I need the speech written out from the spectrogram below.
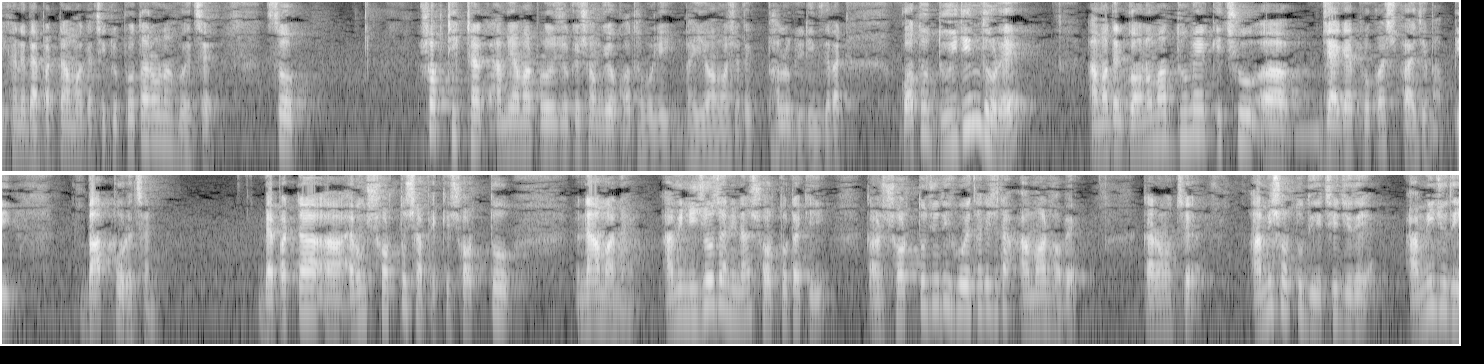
এখানে ব্যাপারটা আমার কাছে একটু প্রতারণা হয়েছে। সো সব ঠিকঠাক, আমি আমার প্রযোজকের সঙ্গেও কথা বলি। ভাইয়াও আমার সাথে ভালো গ্রিটিংস দেয়। বাট গত দুই দিন ধরে আমাদের গণমাধ্যমের কিছু জায়গায় প্রকাশ পায় যে বাপ্পি, বাদ পড়েছেন। ব্যাপারটা এবং শর্ত সাপেক্ষে, শর্ত না মানায়। আমি নিজেও জানি না শর্তটা কি, কারণ শর্ত যদি হয়ে থাকে সেটা আমার হবে। কারণ হচ্ছে, আমি শর্ত দিয়েছি যদি আমি যদি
